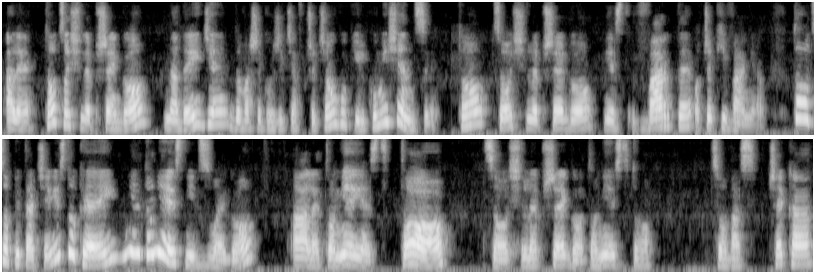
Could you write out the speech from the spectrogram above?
Ale to coś lepszego nadejdzie do Waszego życia w przeciągu kilku miesięcy to coś lepszego jest warte oczekiwania. To, co pytacie, jest ok, nie, to nie jest nic złego, ale to nie jest to coś lepszego. To nie jest to, co Was czeka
